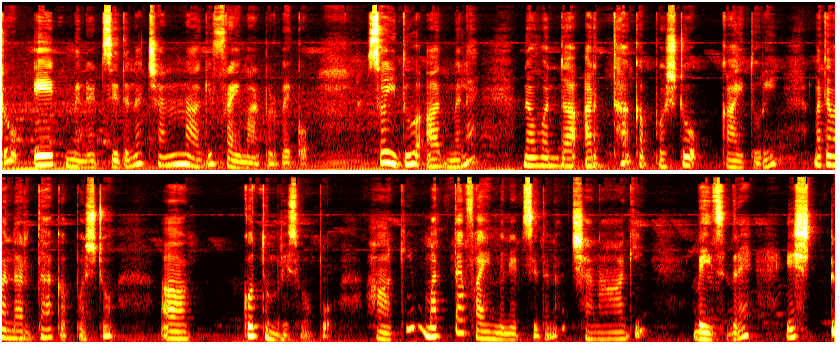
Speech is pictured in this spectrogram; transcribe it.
to eight minutes ಇದನ್ನು ಚೆನ್ನಾಗಿ ಫ್ರೈ ಮಾಡಿಬಿಡ್ಬೇಕು. ಸೊ ಇದು ಆದಮೇಲೆ ನಾವು ಒಂದು ಅರ್ಧ ಕಪ್ಪಷ್ಟು ಕಾಯಿ ತುರಿ, ಮತ್ತು ಒಂದು ಅರ್ಧ ಕಪ್ಪಷ್ಟು ಕೊತ್ತಂಬರಿ ಸೊಪ್ಪು ಹಾಕಿ ಮತ್ತೆ ಫೈವ್ ಮಿನಿಟ್ಸ್ ಇದನ್ನು ಚೆನ್ನಾಗಿ ಬೇಯಿಸಿದ್ರೆ ಎಷ್ಟು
